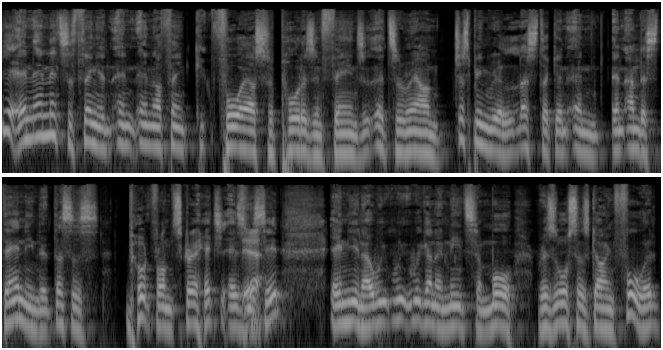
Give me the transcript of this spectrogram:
Yeah, and, and that's the thing. And, and, and I think for our supporters and fans, it's around just being realistic and, and, and understanding that this is built from scratch, as yeah. you said. And, you know, we, we, we're going to need some more resources going forward.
